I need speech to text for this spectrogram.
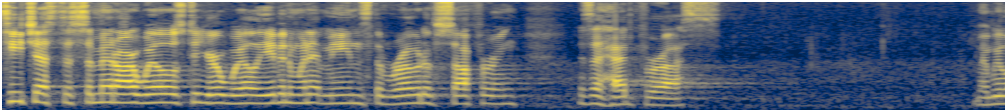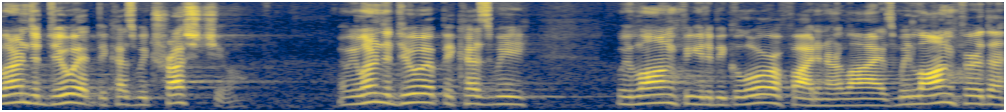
teach us to submit our wills to your will, even when it means the road of suffering is ahead for us. May we learn to do it because we trust you. May we learn to do it because we, we long for you to be glorified in our lives. We long for the,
